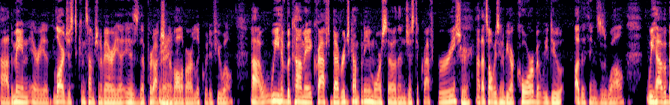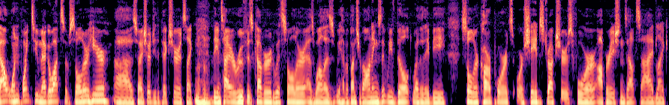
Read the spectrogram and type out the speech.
uh, the main area, largest consumption of area is the production Right. of all of our liquid, if you will. Uh, we have become a craft beverage company more so than just a craft brewery. Sure. Uh, that's always going to be our core, but we do other things as well. We have about 1.2 megawatts of solar here. Uh, so I showed you the picture. It's like the entire roof is covered with solar, as well as we have a bunch of awnings that we've built, whether they be solar carports or shade structures for operations outside, like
